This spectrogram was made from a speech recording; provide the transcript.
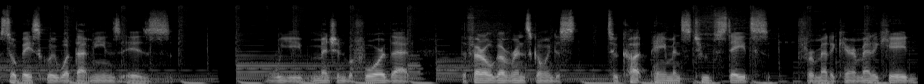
So basically, what that means is we mentioned before that the federal government's going to, to cut payments to states for Medicare and Medicaid,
